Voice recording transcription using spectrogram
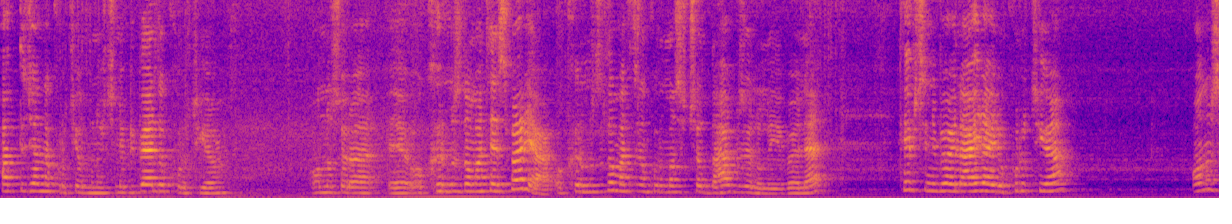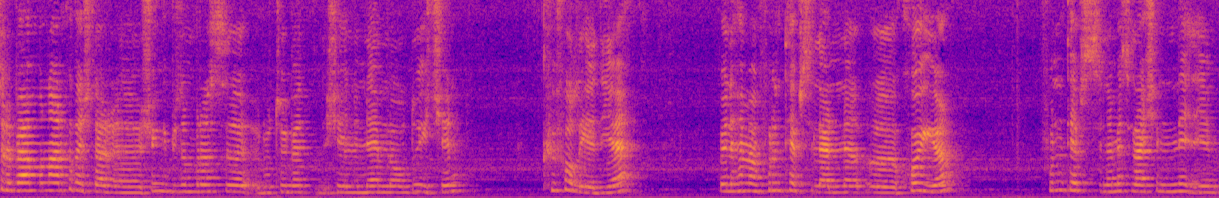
Patlıcan da kurutuyorum bunun içine. Biber de kurutuyorum. Ondan sonra e, o kırmızı domates var ya, o kırmızı domatesin kuruması çok daha güzel oluyor böyle. Hepsini böyle ayrı ayrı kurutuyorum. Ondan sonra ben bunu arkadaşlar, e, çünkü bizim burası rutubet şeyli nemli olduğu için küf oluyor diye böyle hemen fırın tepsilerine e, koyuyorum. Fırın tepsisine mesela şimdi e,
